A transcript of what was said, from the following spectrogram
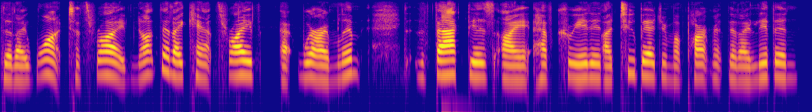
that I want to thrive. Not that I can't thrive at where I'm living. The fact is, I have created a two bedroom apartment that I live in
